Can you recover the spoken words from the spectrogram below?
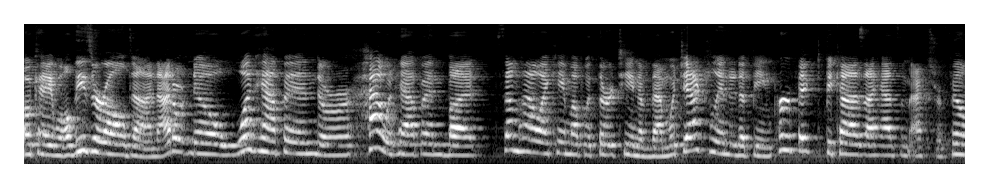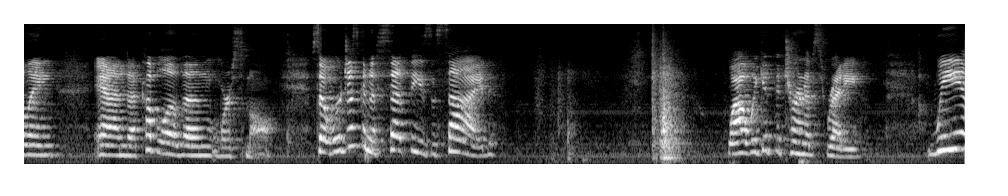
Okay, well these are all done. I don't know what happened or how it happened, but somehow I came up with 13 of them, which actually ended up being perfect because I had some extra filling and a couple of them were small. So we're just gonna set these aside while we get the turnips ready. We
